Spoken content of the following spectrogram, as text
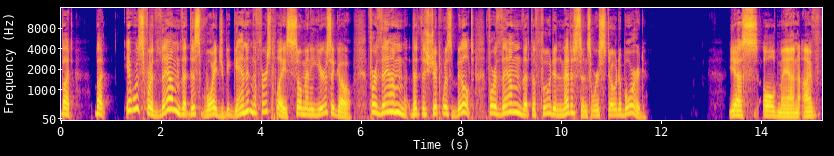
But, but, it was for them that this voyage began in the first place so many years ago. For them that the ship was built. For them that the food and medicines were stowed aboard. Yes, old man, I've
